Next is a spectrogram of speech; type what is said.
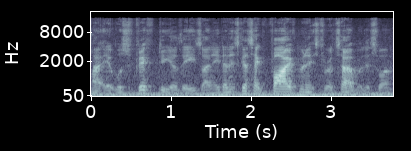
Uh, it was 50 of these I need, and it's going to take 5 minutes to return with this one.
